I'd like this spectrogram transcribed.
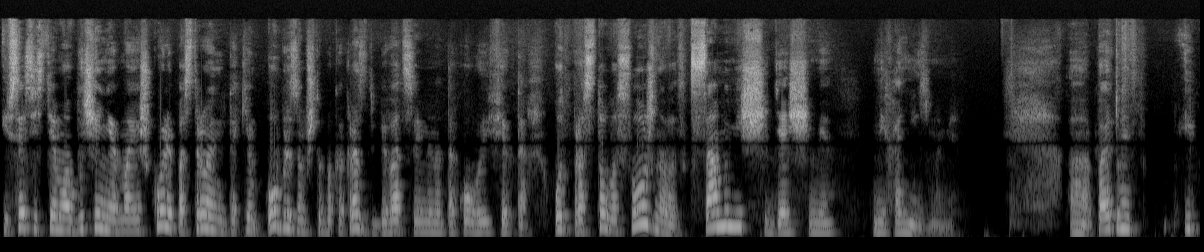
и вся система обучения в моей школе построена таким образом, чтобы как раз добиваться именно такого эффекта, от простого сложного к самыми щадящими механизмами. А, поэтому и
